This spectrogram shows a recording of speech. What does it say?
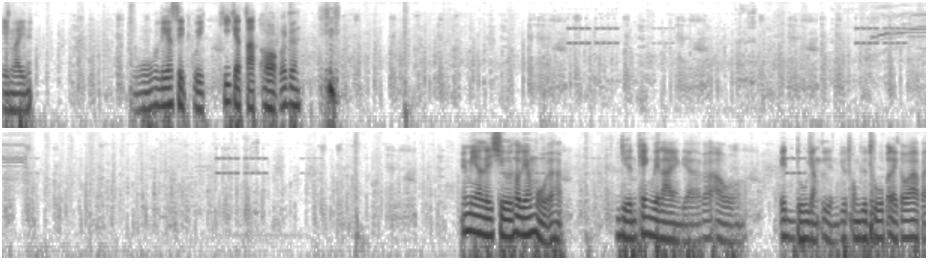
เพลงอะไรเนี่ยโอ้เรียสิทธิ์กุยขี้เกียจตัดออกแล้วกินไม่มีอะไรชิลเท่าเลี้ยงหมูแล้วครับ ยืนเพ่งเวลาอย่างเดียวแล้วก็เอาไปดูอย่างอื่นยูทง YouTube อะไรก็ว่าไป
